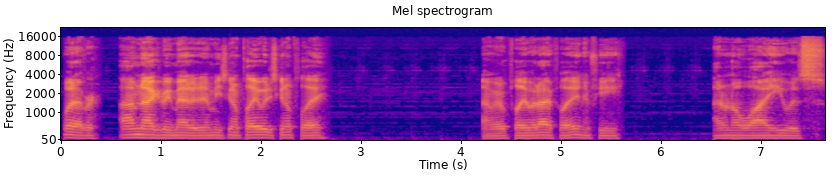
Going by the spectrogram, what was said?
Whatever. I'm not gonna be mad at him. He's gonna play what he's gonna play. I'm gonna play what I play, and if he I don't know why he was.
